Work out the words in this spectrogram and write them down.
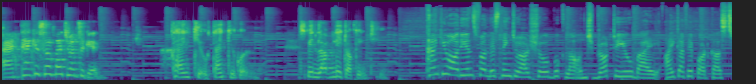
And thank you so much once again. Thank you. Thank you, Koral. It's been lovely talking to you. You, audience, for listening to our show Book Lounge, brought to you by iCafe Podcasts.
